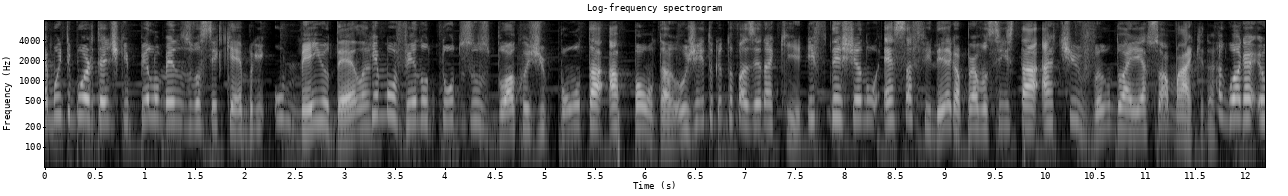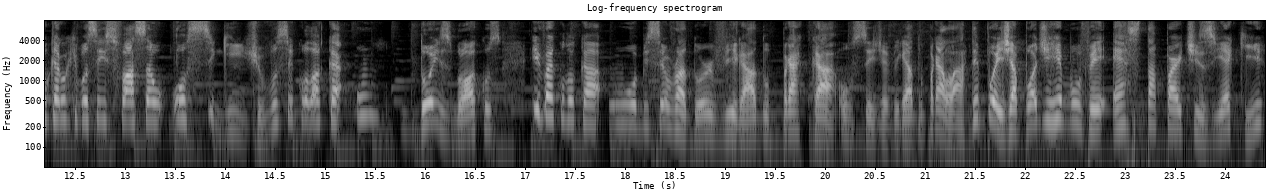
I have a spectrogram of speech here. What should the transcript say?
é muito importante que pelo menos você quebre o meio dela, removendo todos os blocos de ponta a ponta, o jeito que eu tô fazendo aqui, e deixando essa fileira para você estar ativando aí a sua máquina. Agora eu quero que vocês façam o seguinte, você coloca um dois blocos e vai colocar um observador virado para cá, ou seja, virado para lá. Depois já pode remover esta partezinha aqui.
